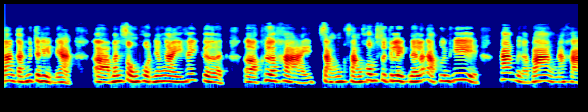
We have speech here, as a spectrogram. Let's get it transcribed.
ต้านการทุจริตเนี่ยมันส่งผลยังไงให้เกิดเอ่อเครือข่ายสังสังคมสุจริตในระดับพื้นที่ภาคเหนือบ้างนะคะ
